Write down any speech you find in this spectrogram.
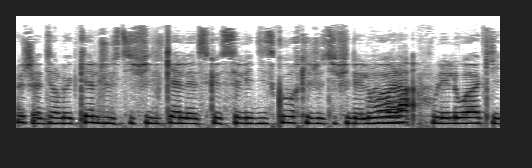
Oui, j'allais dire lequel justifie lequel. Est-ce que c'est les discours qui justifient les lois voilà. ou les lois qui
